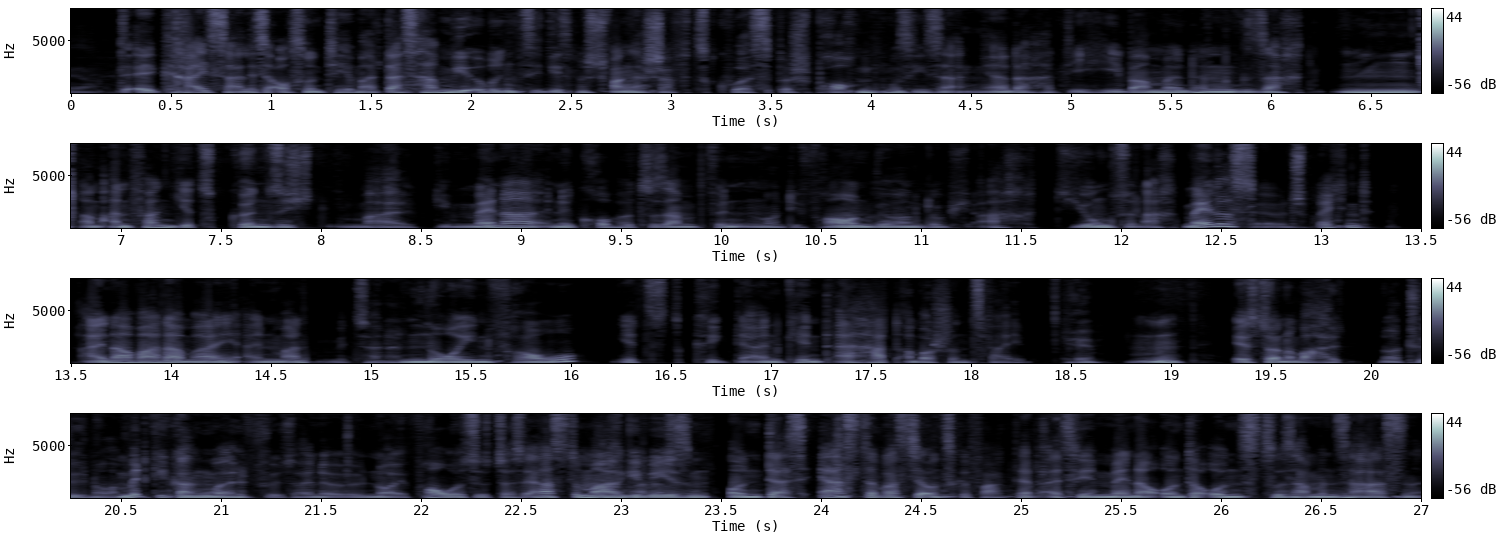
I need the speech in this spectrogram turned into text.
Ja. Kreissaal ist auch so ein Thema. Das haben wir übrigens in diesem Schwangerschaftskurs besprochen, Mhm. muss ich sagen. Ja, da hat die Hebamme dann gesagt, mh, am Anfang, jetzt können sich mal die Männer in eine Gruppe zusammenfinden und die Frauen. Wir waren, glaube ich, acht Jungs und acht Mädels äh, entsprechend. Einer war dabei, ein Mann mit seiner neuen Frau. Jetzt kriegt er ein Kind. Er hat aber schon zwei. Okay. Mhm. Er ist dann aber halt natürlich nochmal mitgegangen, weil für seine neue Frau ist es das erste Mal gewesen. Und das erste, was er uns gefragt hat, als wir Männer unter uns zusammensaßen,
